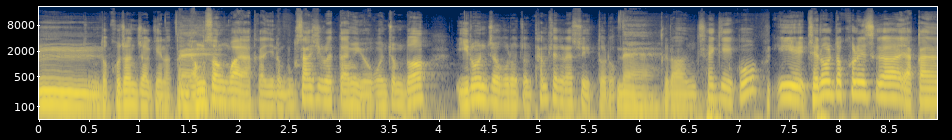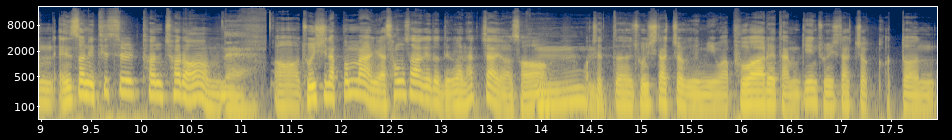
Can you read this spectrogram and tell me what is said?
음. 좀더 고전적인 어떤 네. 영성과 약간 이런 묵상식으로 했다면 요건 좀 더 이론적으로 좀 탐색을 할 수 있도록 네. 그런 책이고 이 제롤드 콜린스가 약간 앤서니 티슬턴처럼 네. 어, 조신학뿐만 아니라 성서학에도 능한 학자여서 음. 어쨌든 조신학적 의미와 부활에 담긴 조신학적 어떤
